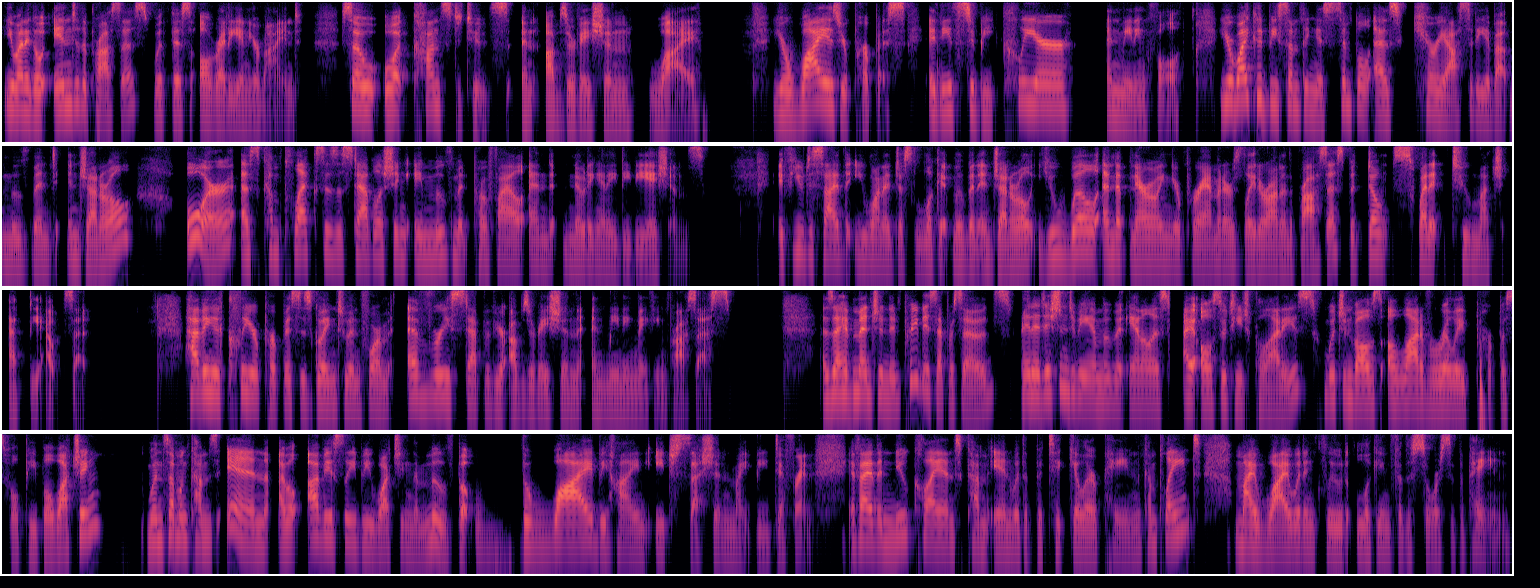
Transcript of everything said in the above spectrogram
You want to go into the process with this already in your mind. So, what constitutes an observation why? Your why is your purpose. It needs to be clear and meaningful. Your why could be something as simple as curiosity about movement in general, or as complex as establishing a movement profile and noting any deviations if you decide that you want to just look at movement in general, you will end up narrowing your parameters later on in the process, but don't sweat it too much at the outset. Having a clear purpose is going to inform every step of your observation and meaning making process. As I have mentioned in previous episodes, in addition to being a movement analyst, I also teach Pilates, which involves a lot of really purposeful people watching when someone comes in, I will obviously be watching them move, but the why behind each session might be different. If I have a new client come in with a particular pain complaint, my why would include looking for the source of the pain.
